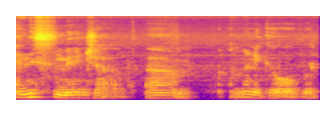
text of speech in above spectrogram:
And this is Moonchild. Um, I'm gonna go over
